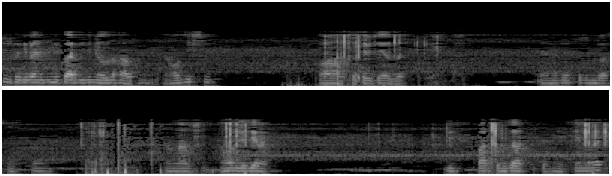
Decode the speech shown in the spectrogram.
Şuradaki benzinlik var bizim yolda. Ne olacak şimdi? Aa kötü bir şey yazdı. Yani mesela fırın basması tamam. Anlamışız ama bize diyemez. Biz farkımızı attık. Yetişemiyorlar.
